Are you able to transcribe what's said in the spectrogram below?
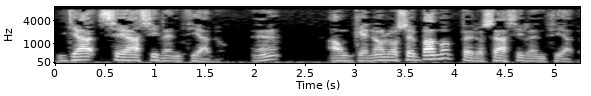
Ya se ha silenciado. ¿eh? Aunque no lo sepamos, pero se ha silenciado.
